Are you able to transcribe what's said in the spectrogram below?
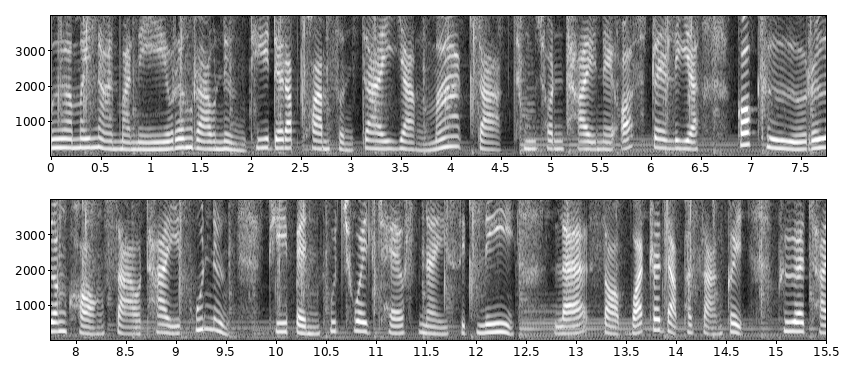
มื่อไม่นานมานี้เรื่องราวหนึ่งที่ได้รับความสนใจอย่างมากจากชุมชนไทยในออสเตรเลีย ก็คือเรื่องของสาวไทยผู้หนึ่ง ที่เป็นผู้ช่วยเชฟในซิดนีย์และสอบวัดระดับภาษาอังกฤษ เพื่อใช้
